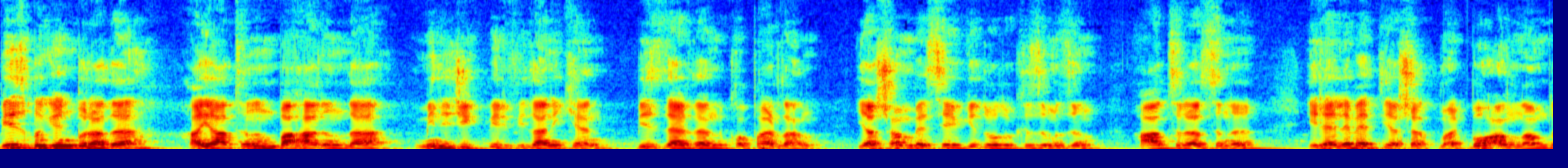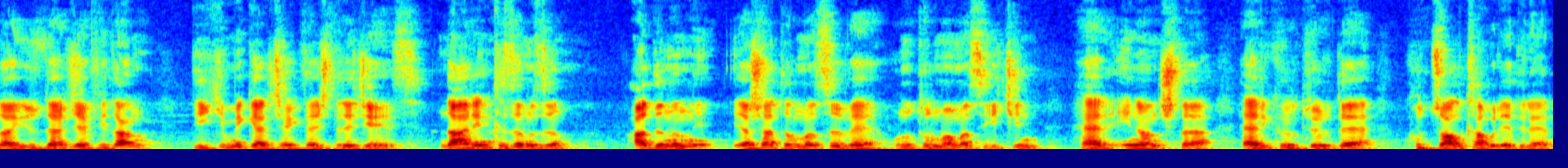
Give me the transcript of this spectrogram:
Biz bugün burada hayatının baharında minicik bir fidan iken bizlerden koparılan yaşam ve sevgi dolu kızımızın hatırasını ilelebet yaşatmak bu anlamda yüzlerce fidan dikimi gerçekleştireceğiz. Narin kızımızın adının yaşatılması ve unutulmaması için her inançta, her kültürde kutsal kabul edilen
